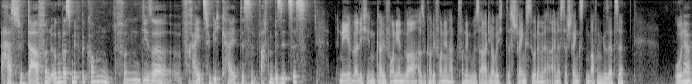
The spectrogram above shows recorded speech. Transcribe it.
Hast du davon irgendwas mitbekommen, von dieser Freizügigkeit des Waffenbesitzes? Nee, weil ich in Kalifornien war. Also Kalifornien hat von den USA, glaube ich, das strengste oder eines der strengsten Waffengesetze. Und ja.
